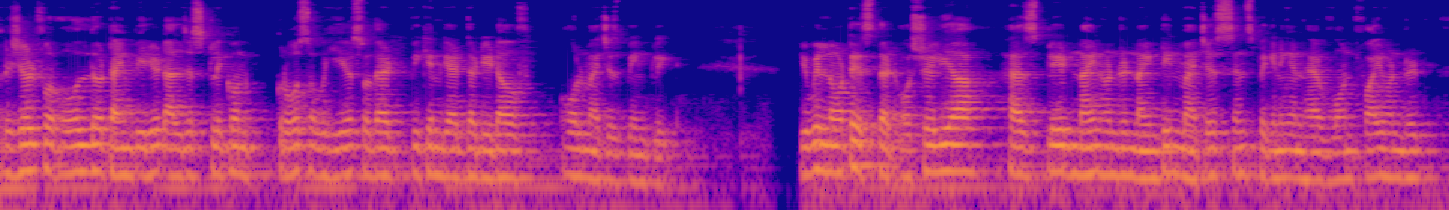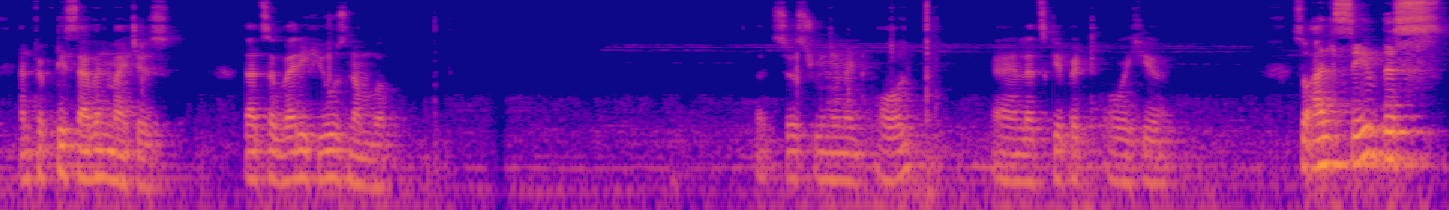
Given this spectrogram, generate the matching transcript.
result for all the time period. I'll just click on cross over here so that we can get the data of all matches being played. You will notice that Australia has played 919 matches since beginning and have won 557 matches. That's a very huge number. Let's just rename it all and let's keep it over here. So I'll save this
